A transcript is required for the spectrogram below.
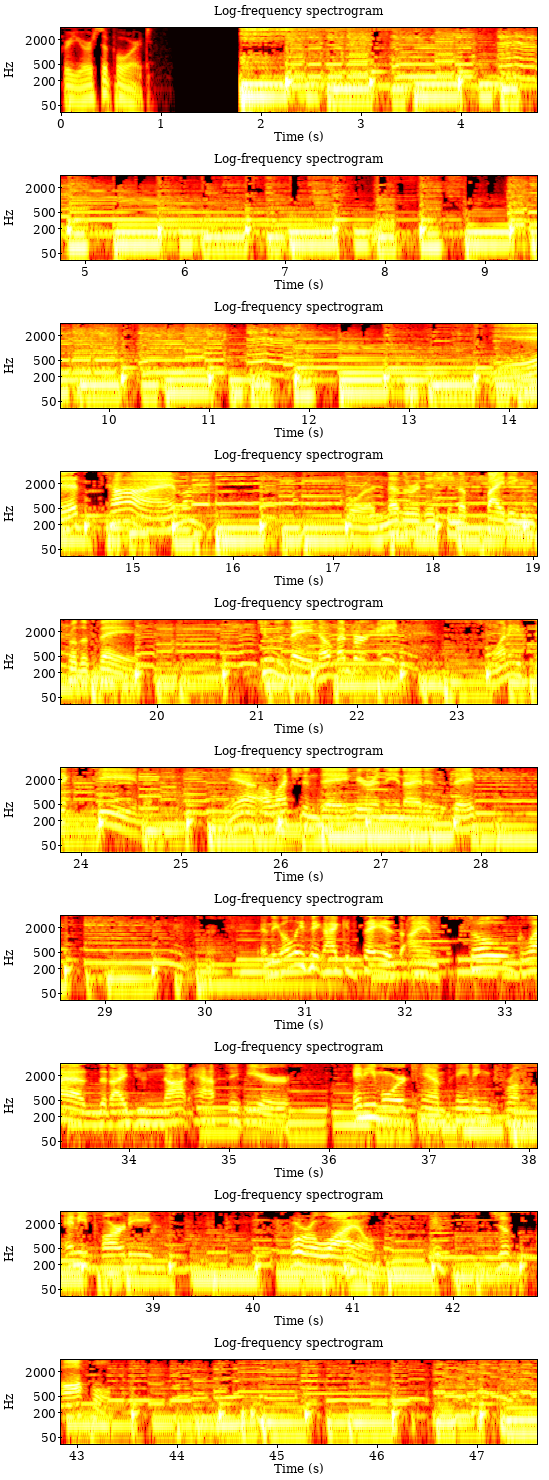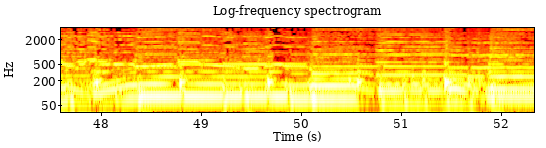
for your support. It's time for another edition of Fighting for the Faith. Tuesday, November 8th, 2016. Yeah, election day here in the United States. And the only thing I can say is I am so glad that I do not have to hear any more campaigning from any party for a while. It's just awful.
